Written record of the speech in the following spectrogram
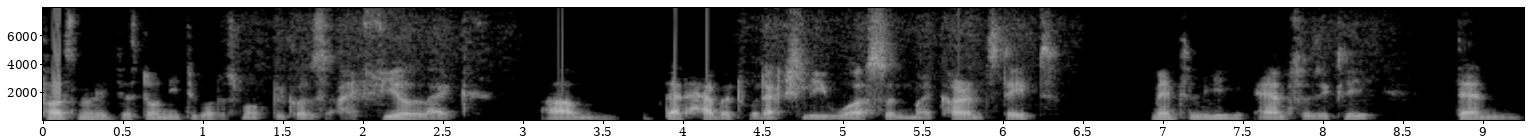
personally just don't need to go to smoke because I feel like um, that habit would actually worsen my current state mentally and physically, then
